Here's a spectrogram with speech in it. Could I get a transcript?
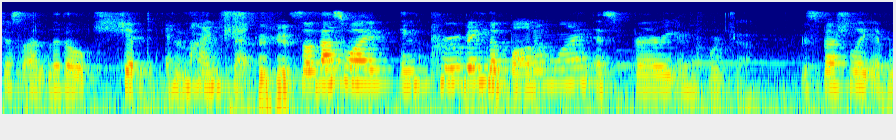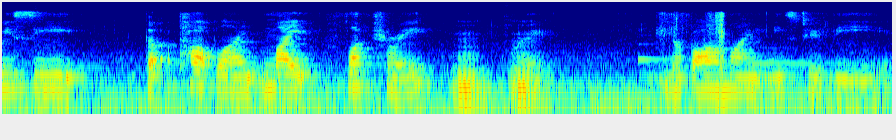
Just a little shift in mindset. yes. So that's why improving the bottom line is very important, yeah. especially if we see the top line might fluctuate, mm, mm. right? Mm. Your bottom line needs to be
